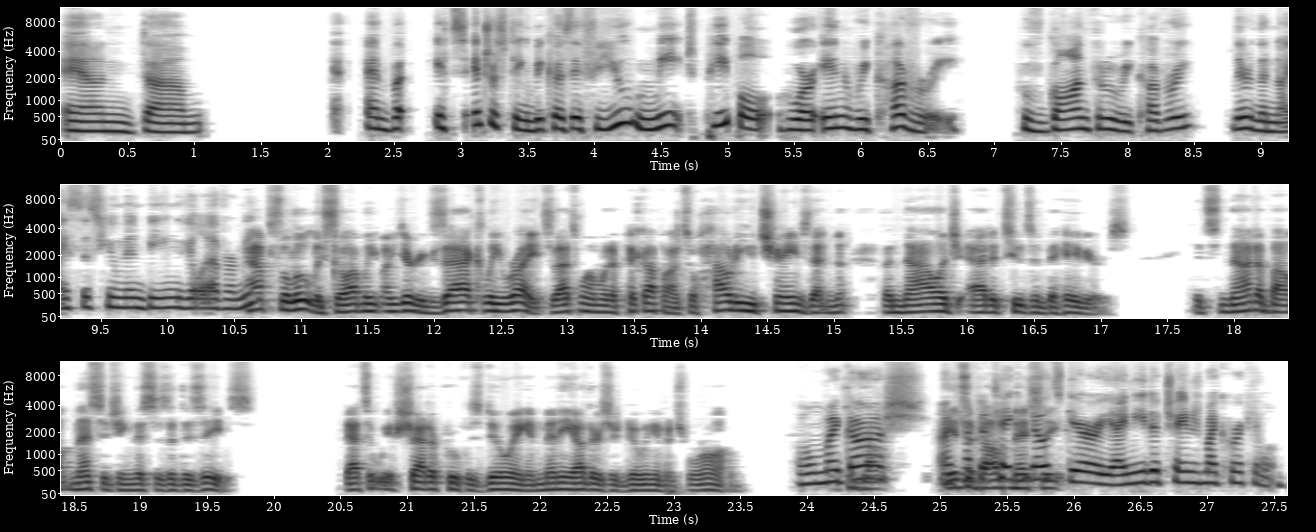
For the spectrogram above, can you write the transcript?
and, um, and, but it's interesting because if you meet people who are in recovery, who've gone through recovery, they're the nicest human beings you'll ever meet. Absolutely. So I mean, you're exactly right. So that's what I'm going to pick up on. So how do you change that, the knowledge, attitudes, and behaviors? It's not about messaging this is a disease. That's what we, Shatterproof is doing and many others are doing and it's wrong. Oh my it's gosh. About, I have to take notes, Gary. I need to change my curriculum.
